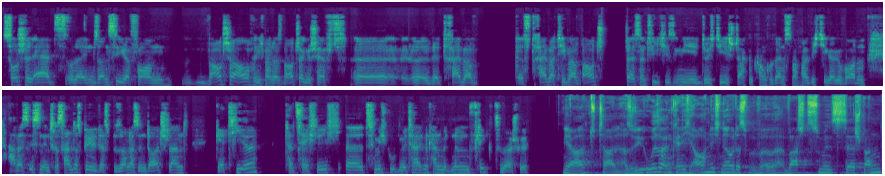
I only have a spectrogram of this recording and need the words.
Social Ads oder in sonstiger Form Voucher auch. Ich meine, das Voucher-Geschäft, äh, der Treiber, das Treiberthema Voucher ist natürlich ist irgendwie durch die starke Konkurrenz nochmal wichtiger geworden. Aber es ist ein interessantes Bild, dass besonders in Deutschland Getir tatsächlich äh, ziemlich gut mithalten kann mit einem Flick zum Beispiel. Ja, total. Also die Ursachen kenne ich auch nicht, ne, aber das war zumindest sehr spannend.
